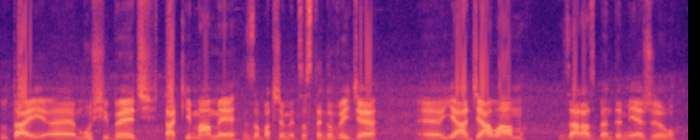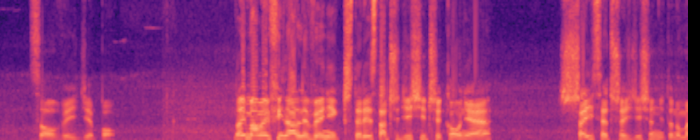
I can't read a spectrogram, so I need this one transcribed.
tutaj e, musi być. Takie mamy. Zobaczymy, co z tego wyjdzie. E, ja działam, zaraz będę mierzył, co wyjdzie po. No i mamy finalny wynik 433 konie, 660 Nm.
